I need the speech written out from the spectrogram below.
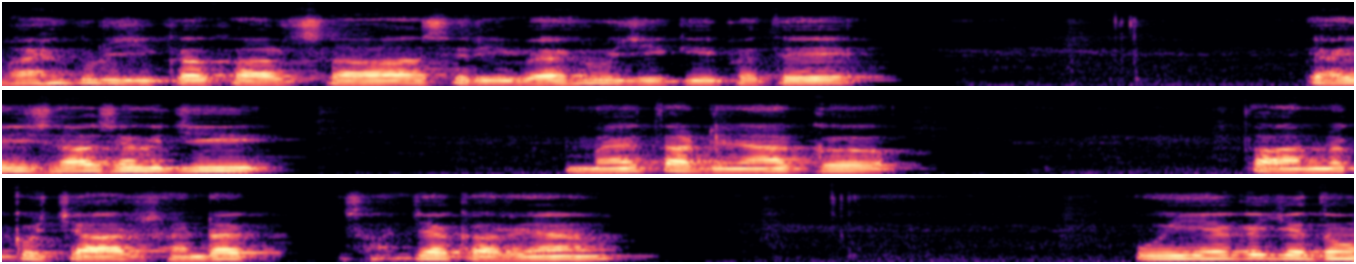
ਵਾਹਿਗੁਰੂ ਜੀ ਕਾ ਖਾਲਸਾ, ਸ੍ਰੀ ਵਾਹਿਗੁਰੂ ਜੀ ਕੀ ਫਤਿਹ। ਪਿਆਰੀ ਸਾਧ ਸੰਗਤ ਜੀ, ਮੈਂ ਤੁਹਾਡੇ ਨਾਲ ਇੱਕ ਧਾਰਮਿਕ ਵਿਚਾਰ ਸਾਂਝਾ ਸਾਂਝਾ ਕਰ ਰਿਹਾ ਉਹ ਇਹ ਹੈ ਕਿ ਜਦੋਂ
